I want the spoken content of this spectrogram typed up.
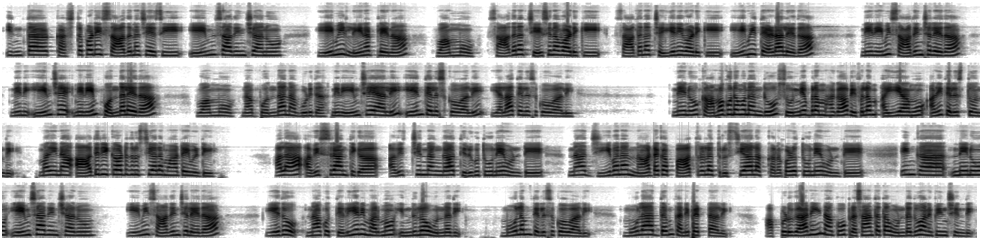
ఇంత కష్టపడి సాధన చేసి ఏం సాధించాను? ఏమీ లేనట్లేనా? వామ్మో సాధన చేసిన వాడికి సాధన చెయ్యని వాడికి ఏమీ తేడా లేదా? నేనేమి సాధించలేదా? నేను ఏం చే నేనేం పొందలేదా? వామ్మో నా పొందా నా బూడిద. నేను ఏం చేయాలి? ఏం తెలుసుకోవాలి? ఎలా తెలుసుకోవాలి? నేను కామగుణమునందు శూన్యబ్రహ్మగా విఫలం అయ్యాము అని తెలుస్తోంది. మరి నా ఆది రికార్డు దృశ్యాల మాట ఏమిటి అలా అవిశ్రాంతిగా అవిచ్ఛిన్నంగా తిరుగుతూనే ఉంటే నా జీవన నాటక పాత్రల దృశ్యాల కనపడుతూనే ఉంటే ఇంకా నేను ఏం సాధించాను? ఏమీ సాధించలేదా? ఏదో నాకు తెలియని మర్మం ఇందులో ఉన్నది. మూలం తెలుసుకోవాలి. మూలార్థం కనిపెట్టాలి. అప్పుడు కానీ నాకు ప్రశాంతత ఉండదు అనిపించింది.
